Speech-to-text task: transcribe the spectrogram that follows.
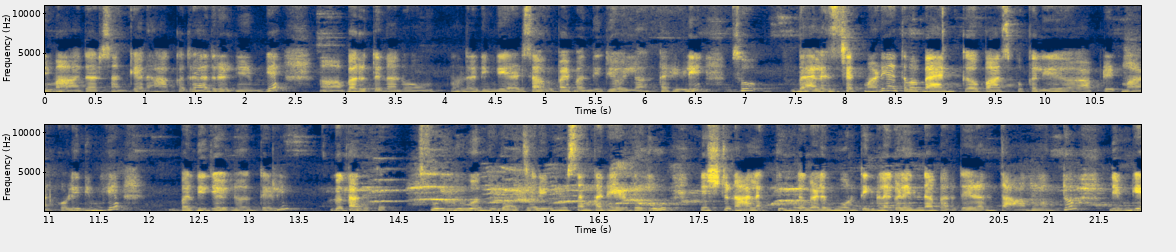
ನಿಮ್ಮ ಆಧಾರ್ ಸಂಖ್ಯೆನ ಹಾಕಿದ್ರೆ ಅದರಲ್ಲಿ ನಿಮಗೆ ಬರುತ್ತೆ. ನಾನು ಅಂದರೆ ನಿಮಗೆ ಎರಡು ಸಾವಿರ ರೂಪಾಯಿ ಬಂದಿದೆಯೋ ಇಲ್ಲ ಅಂತ ಹೇಳಿ. ಸೊ ಬ್ಯಾಲೆನ್ಸ್ ಚೆಕ್ ಮಾಡಿ ಅಥವಾ ಬ್ಯಾಂಕ್ ಪಾಸ್ಬುಕ್ಕಲ್ಲಿ ಅಪ್ಡೇಟ್ ಮಾಡ್ಕೊಳ್ಳಿ. ನಿಮಗೆ ಬಂದಿದೆಯೋ ಇಲ್ಲೋ ಅಂತೇಳಿ ಗೊತ್ತಾಗುತ್ತೆ. ಸೊ ಇದು ಒಂದು ಭರ್ಜರಿ ನ್ಯೂಸ್ ಅಂತಾನೆ ಹೇಳ್ಬೋದು. ಎಷ್ಟು ನಾಲ್ಕು ತಿಂಗಳ ಮೂರು ತಿಂಗಳುಗಳಿಂದ ಬರೆದಿರೋಂಥ ಅಮೌಂಟು ನಿಮಗೆ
